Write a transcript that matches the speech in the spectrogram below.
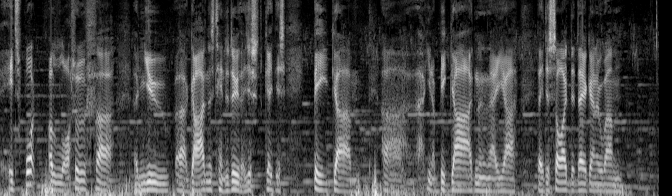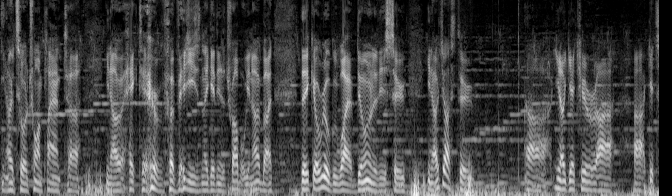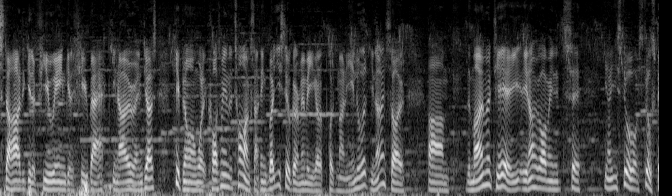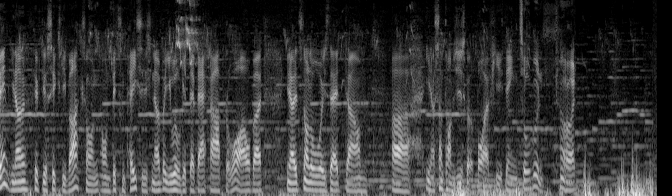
it's what a lot of uh, new uh, gardeners tend to do. They just get this big, um, uh, you know, big garden, and they uh, they decide that they're going to, um, you know, sort of try and plant uh, you know, a hectare of veggies and they get into trouble, you know. But the, a real good way of doing it is to, you know, just to, uh, you know, get your, uh, uh, get started, get a few in, get a few back, you know, and just keep an eye on what it costs. I mean, the time's nothing, but you still got to remember you got to put money into it, you know. So, um, the moment, yeah, you, you, know, I mean, it's uh, you know, you still I've still spent, you know, 50 or 60 bucks on, on bits and pieces, you know, but you will get that back after a while. But you know, it's not always that, um, uh, you know, sometimes you just got to buy a few things. It's all good. All right.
